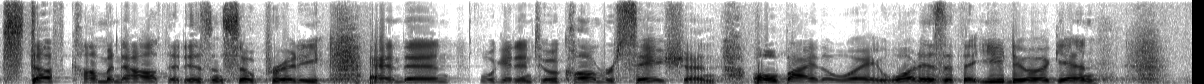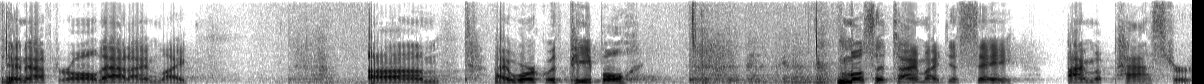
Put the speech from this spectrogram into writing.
stuff coming out that isn't so pretty, and then we'll get into a conversation. Oh, by the way, what is it that you do again? And after all that, I'm like, um, I work with people. Most of the time, I just say, I'm a pastor.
